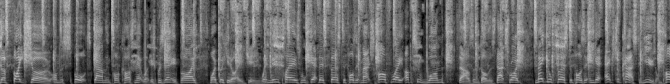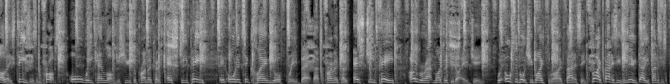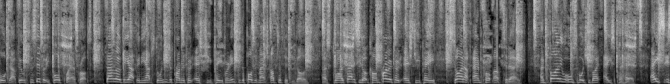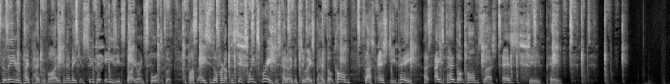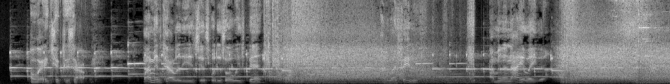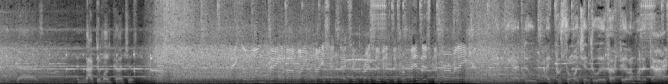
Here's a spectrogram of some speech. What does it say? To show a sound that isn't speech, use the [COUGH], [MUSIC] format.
The Fight Show on the Sports Gambling Podcast Network is presented by MyBookie.ag, where new players will get their first deposit matched halfway up to $1,000. That's right, make your first deposit and get extra cash to use on parlays, teasers, and props all weekend long. Just use the promo code SGP in order to claim your free bet. That's promo code SGP over at MyBookie.ag. We're also brought to you by Thrive Fantasy. Thrive Fantasy is a new daily fantasy sports app built specifically for player props. Download the app in the App Store and use the promo code SGP for an instant deposit match up to $50. That's thrivefantasy.com, promo code SGP. Sign up and prop up today. And finally, we're also brought to you by Ace Per Head. Ace is the leader in pay-per-head providers and they make it super easy to start your own sportsbook. Plus, Ace is offering up to six weeks free. Just head over to aceperhead.com slash SGP. That's aceperhead.com slash SGP. Oh, All right, check this out. My mentality is just what it's always been. How do I say this? I'm an annihilator. You hit guys and knock them unconscious. I think the one thing about Mike Tyson that's impressive is the tremendous determination. Anything I do, I put so much into it. If I fail, I'm gonna die.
